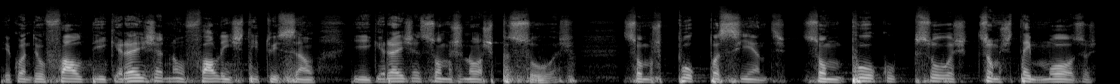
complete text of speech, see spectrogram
e quando eu falo de igreja, não falo instituição. E igreja somos nós, pessoas. Somos pouco pacientes, somos pouco pessoas, somos teimosos,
